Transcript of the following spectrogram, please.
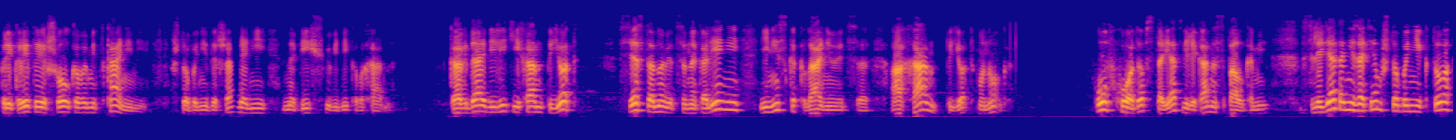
прикрыты шелковыми тканями, чтобы не дышали они на пищу великого хана. Когда великий хан пьет, все становятся на колени и низко кланяются, а хан пьет много. У входов стоят великаны с палками. Следят они за тем, чтобы никто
